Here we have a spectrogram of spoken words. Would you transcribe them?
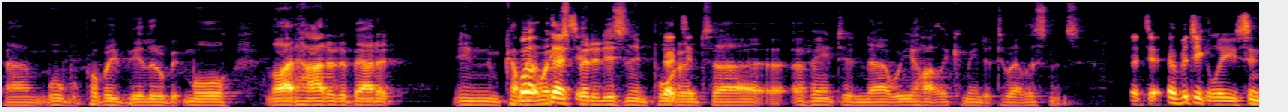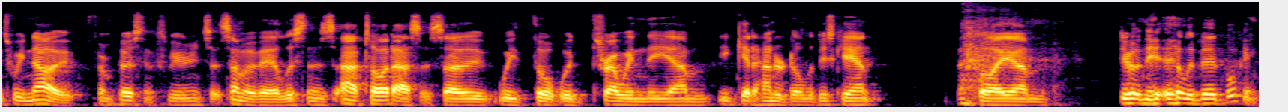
um, we'll probably be a little bit more lighthearted about it in coming well, weeks. But it. it is an important uh, event, and uh, we highly commend it to our listeners. That's it. Particularly since we know from personal experience that some of our listeners are tight asses, so we thought we'd throw in the um, you get a hundred dollar discount by um, doing the early bird booking.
